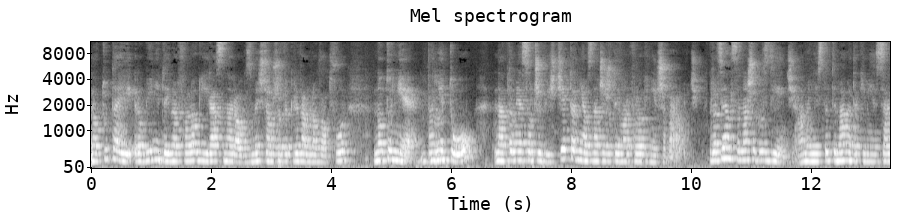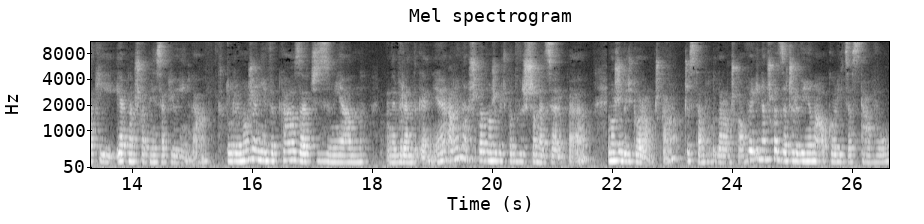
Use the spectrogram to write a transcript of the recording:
no tutaj robienie tej morfologii raz na rok z myślą, że wykrywam nowotwór, no to nie, to nie tu. Natomiast oczywiście to nie oznacza, że tej morfologii nie trzeba robić. Wracając do naszego zdjęcia, my niestety mamy takie mięsaki, jak na przykład mięsak Ewinga, który może nie wykazać zmian w rentgenie, ale na przykład może być podwyższone CRP, może być gorączka, czy stan podgorączkowy i na przykład zaczerwieniona okolica stawu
